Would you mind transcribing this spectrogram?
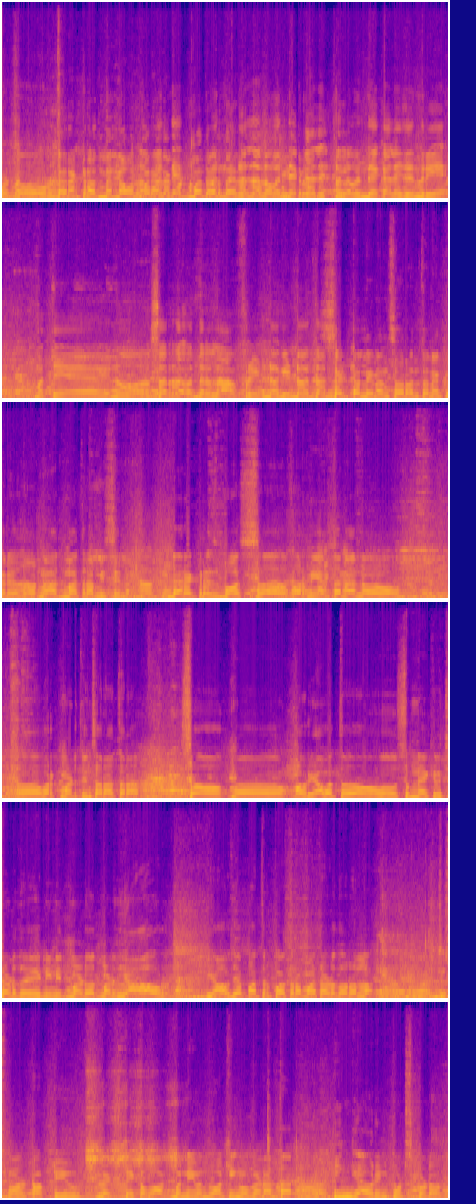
ಬಟ್ ಅವರು ಡೈರೆಕ್ಟರ್ ಆದ್ಮೇಲೆ ನಾವು ಮರ್ಯಾದೆ ಕೊಟ್ಟು ಮಾತಾಡ್ತಾ ಒಂದೇ ಕಾಲೇಜ್ ಅಂದ್ರಿ ಮತ್ತೆ ಏನು ಸರ್ ಅಂದ್ರಲ್ಲ ಫ್ರೆಂಡೋ ಗಿಂಡೋ ಅಂತ. ಸೆಟ್ ಅಲ್ಲಿ ನಾನು ಸರ್ ಅಂತಾನೆ ಕರೆಯೋದು ಅವ್ರನ್ನ ಅದ್ ಮಾತ್ರ ಮಿಸ್ ಇಲ್ಲ. Director is boss for me ಅಂತ ನಾನು ವರ್ಕ್ ಮಾಡ್ತೀನಿ ಸರ್ ಆ ಥರ. ಸೊ ಅವ್ರು ಯಾವತ್ತೂ ಸುಮ್ಮನೆ ಕಿರ್ಚಾಡೋದು ನೀನು ಇದು ಮಾಡು ಅದು ಮಾಡೋದು ಯಾವ ಯಾವುದೇ ಪಾತ್ರಕ್ಕೂ ಆ ಥರ ಮಾತಾಡೋದವ್ರಲ್ಲ. Just want talk to you let's take a walk ಬನ್ನಿ ಒಂದು ವಾಕಿಂಗ್ ಹೋಗೋಣ ಅಂತ. ಹಿಂಗೆ ಅವ್ರು ಇನ್ಪುಟ್ಸ್ ಕೊಡೋರು.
